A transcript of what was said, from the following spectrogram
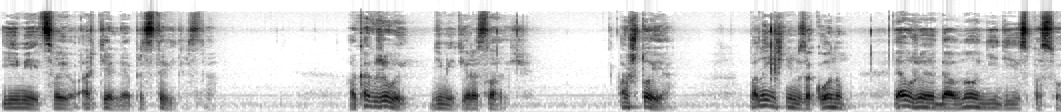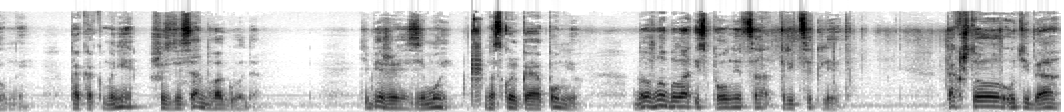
и имеет свое артельное представительство? А как же вы, Дмитрий Ярославович? А что я? По нынешним законам я уже давно недееспособный, так как мне 62 года. Тебе же зимой, насколько я помню, должно было исполниться 30 лет. Так что у тебя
